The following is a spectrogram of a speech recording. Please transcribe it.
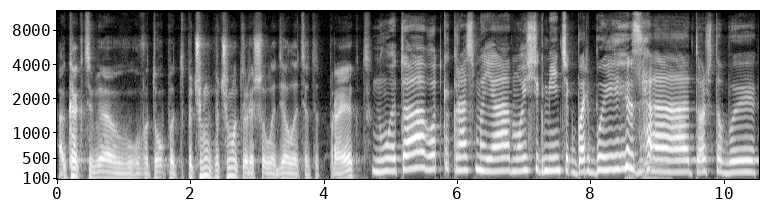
А как тебя вот опыт? Почему, почему ты решила делать этот проект? Ну, это вот как раз моя, мой сегментик борьбы за то, чтобы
